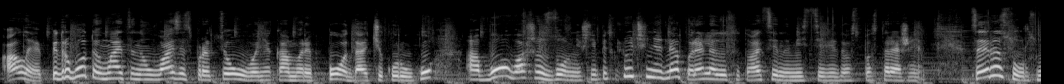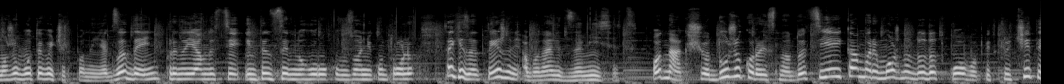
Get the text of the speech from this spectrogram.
Але під роботою мається на увазі спрацьовування камери по датчику руху або ваше зовнішнє підключення для перегляду ситуації на місці відеоспостереження. Цей ресурс може бути вичерпаний як за день при наявності інтенсивного руху в зоні контролю, так і за тиждень або навіть за місяць. Однак, що дуже корисно, до цієї камери можна додатково підключити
